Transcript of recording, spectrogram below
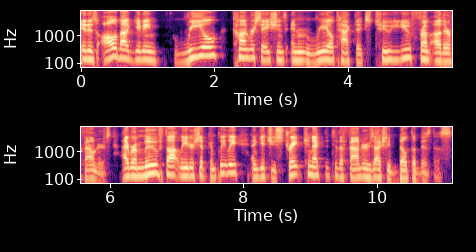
It is all about giving real conversations and real tactics to you from other founders. I remove thought leadership completely and get you straight connected to the founder who's actually built a business.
